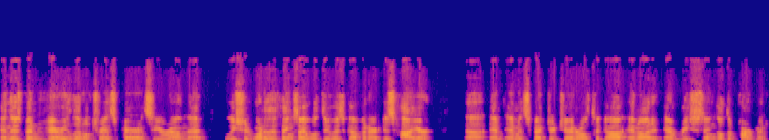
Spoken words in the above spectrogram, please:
And there's been very little transparency around that. We should, one of the things I will do as governor is hire uh, an, an inspector general to go and audit every single department.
